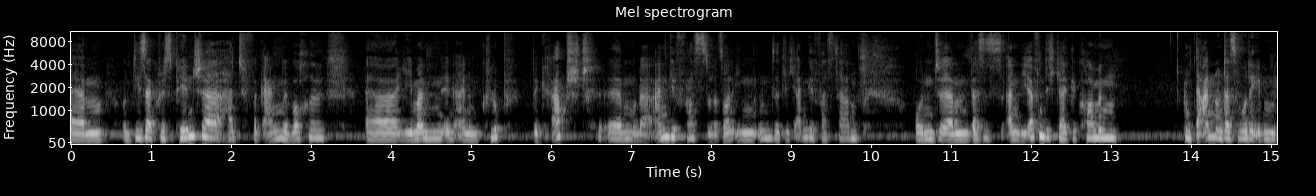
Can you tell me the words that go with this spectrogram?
Ähm, und dieser Chris Pincher hat vergangene Woche äh, jemanden in einem Club begrapscht ähm, oder angefasst oder soll ihn unsittlich angefasst haben. Und ähm, das ist an die Öffentlichkeit gekommen. Und dann, und das wurde eben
